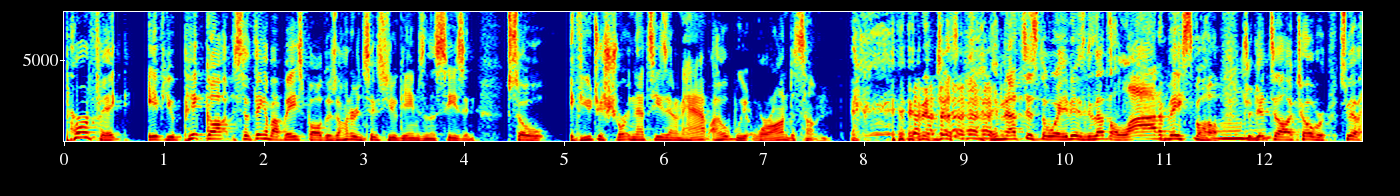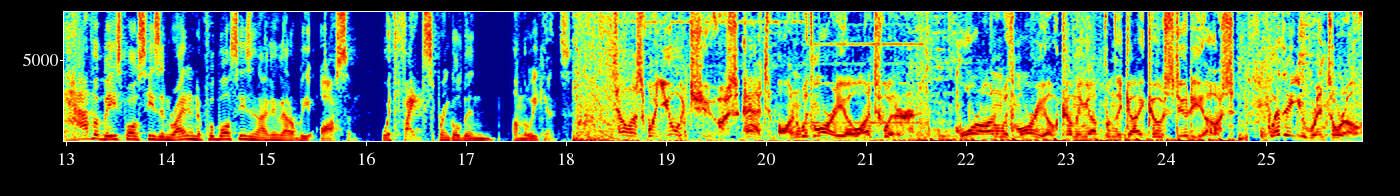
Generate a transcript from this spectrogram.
perfect if you pick up. So the thing about baseball, there's 162 games in the season. So if you just shorten that season in half, I hope we, we're on to something. and, just, and that's just the way it is because that's a lot of baseball to get to October. So we have half a baseball season right into football season. I think that'll be awesome with fights sprinkled in on the weekends. Tell us what you would choose at On With Mario on Twitter. More On With Mario coming up from the Geico Studios. Whether you rent or own,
